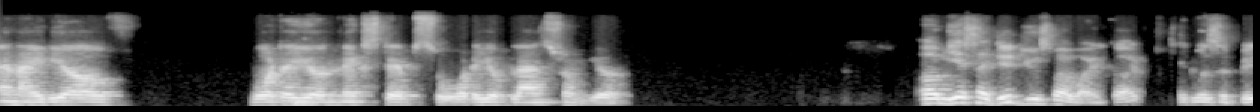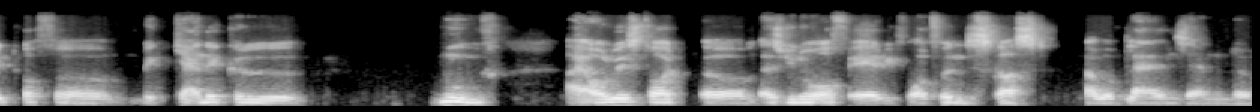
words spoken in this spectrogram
an idea of what are your next steps? So what are your plans from here? Um, yes, I did use my wild card. It was a bit of a mechanical move. I always thought, um, as you know, off air, we've often discussed our plans, and uh,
